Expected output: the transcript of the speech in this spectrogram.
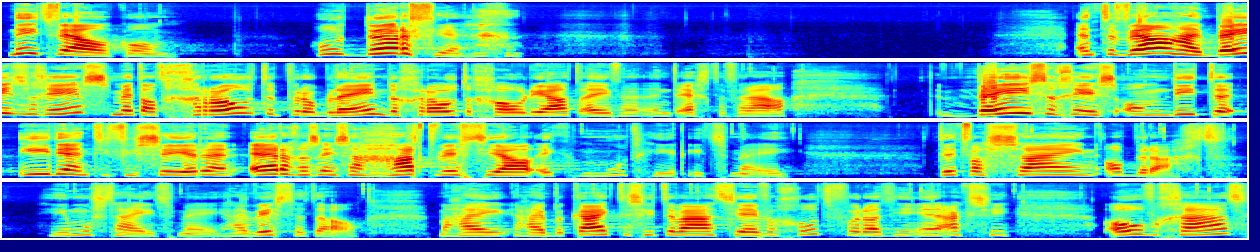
Niet welkom. Hoe durf je? En terwijl hij bezig is met dat grote probleem, de grote Goliath, even in het echte verhaal, bezig is om die te identificeren en ergens in zijn hart wist hij al, ik moet hier iets mee. Dit was zijn opdracht. Hier moest hij iets mee. Hij wist het al. Maar hij, hij bekijkt de situatie even goed voordat hij in actie overgaat.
